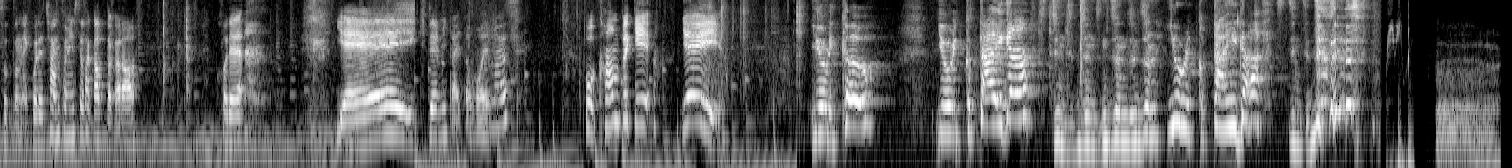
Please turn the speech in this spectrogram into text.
ちょっとねこれちゃんと見せたかったから。これ。イエーイ！着てみたいと思います。お完璧。イエーイ！ゆりこゆりこタイガーズンズンズンズンズンズンズンゆりこタイガーズンズンズンズン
